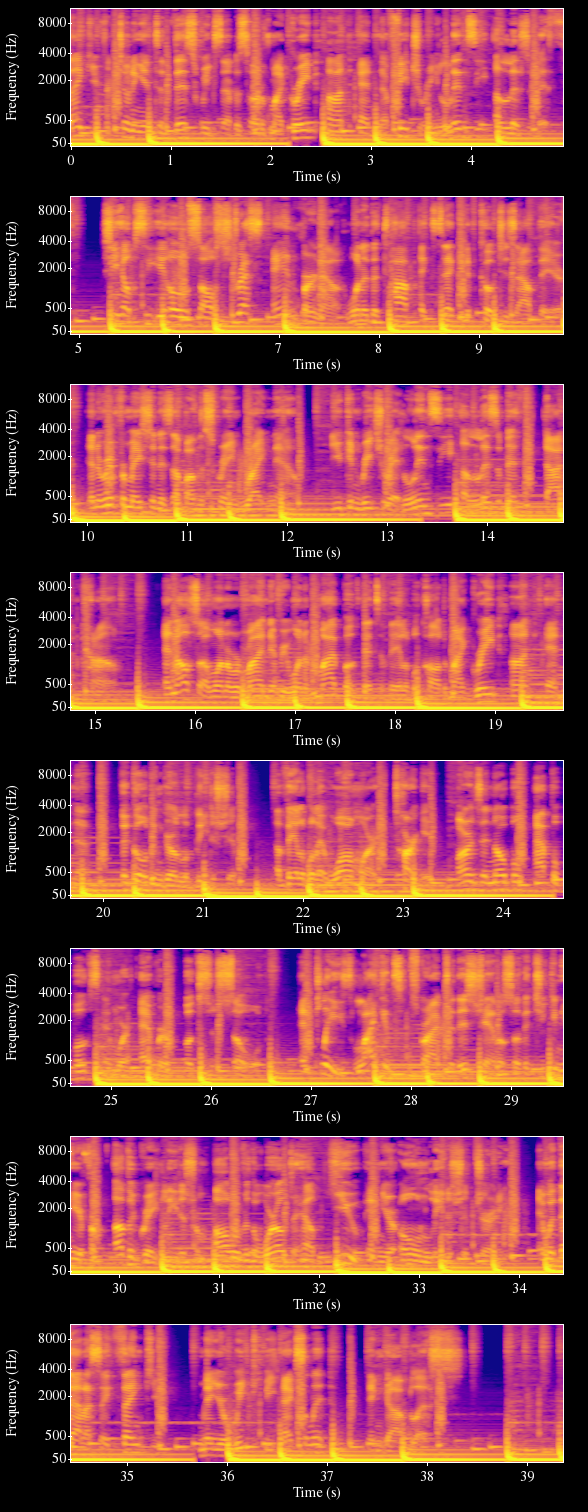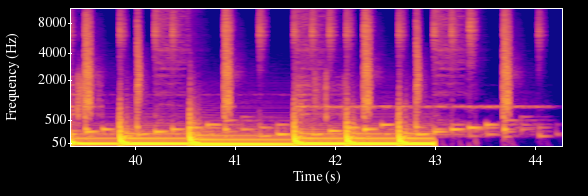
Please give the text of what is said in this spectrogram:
Thank you for tuning into this week's episode of My Great Aunt Edna featuring Linzy Elizabeth. She helps CEOs solve stress and burnout, one of the top executive coaches out there. And her information is up on the screen right now. You can reach her at linzyelizabeth.com. And also, I want to remind everyone of my book that's available called My Great Aunt Edna, The Golden Girl of Leadership. Available at Walmart, Target, Barnes & Noble, Apple Books, and wherever books are sold. And please like and subscribe to this channel so that you can hear from other great leaders from all over the world to help you in your own leadership journey. And with that, I say thank you. May your week be excellent and God bless.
